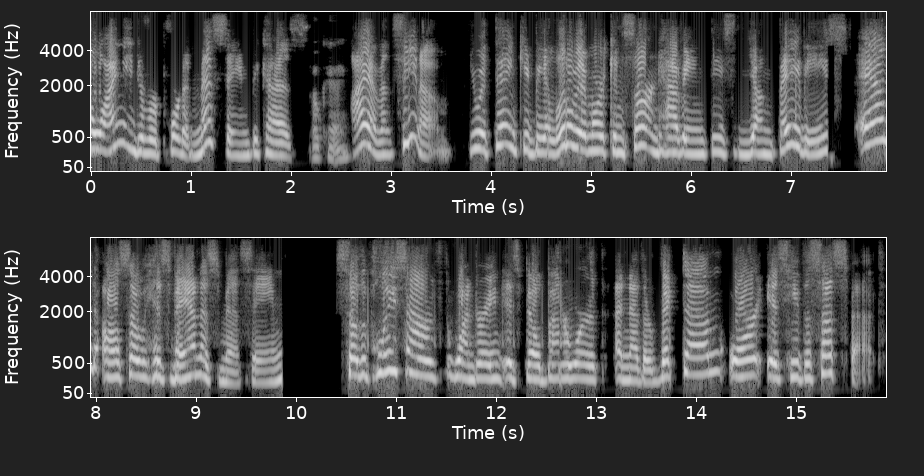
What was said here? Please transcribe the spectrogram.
Oh, I need to report him missing because Okay. I haven't seen him. You would think you'd be a little bit more concerned having these young babies. And also, his van is missing. So the police are wondering is Bill Butterworth another victim or is he the suspect?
